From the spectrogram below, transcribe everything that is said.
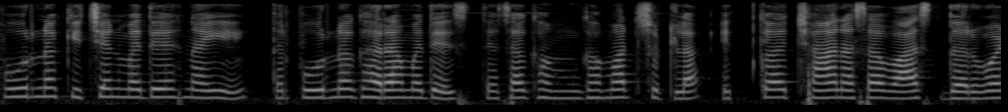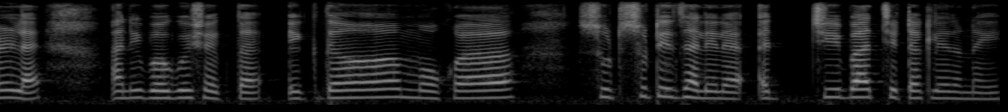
पूर्ण किचनमध्ये नाही तर पूर्ण घरामध्येच त्याचा घमघमाट सुटला. इतका छान असा वास दरवळला आहे आणि बघू शकता एकदम मोकळा सुटसुटीत झालेला आहे. अजिबात चिटकलेलं नाही.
